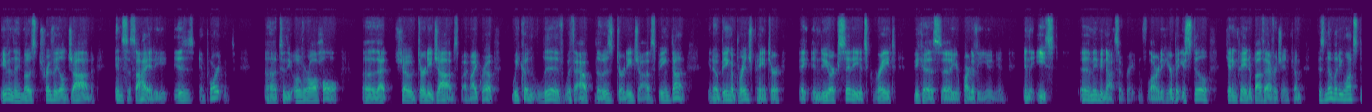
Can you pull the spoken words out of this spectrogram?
Even the most trivial job in society is important uh, to the overall whole. Uh, that show Dirty Jobs by Mike Rowe. We couldn't live without those dirty jobs being done. You know, being a bridge painter in New York City, it's great because uh, you're part of a union. in the East. Uh, maybe not so great in Florida here, but you're still getting paid above average income because nobody wants to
